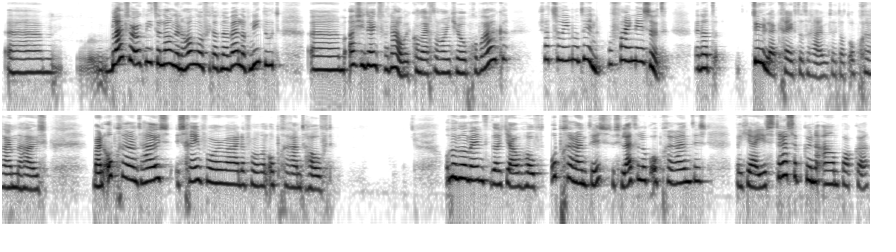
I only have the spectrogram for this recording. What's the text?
Ehm, blijf er ook niet te lang in hangen of je dat nou wel of niet doet. Ehm, als je denkt van nou, ik kan echt een handje hulp gebruiken, zet zo iemand in. Hoe fijn is het? En dat, tuurlijk geeft het ruimte, dat opgeruimde huis. Maar een opgeruimd huis is geen voorwaarde voor een opgeruimd hoofd. Op het moment dat jouw hoofd opgeruimd is, dus letterlijk opgeruimd is, dat jij je stress hebt kunnen aanpakken,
